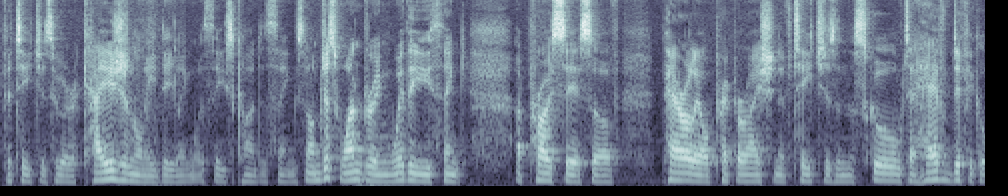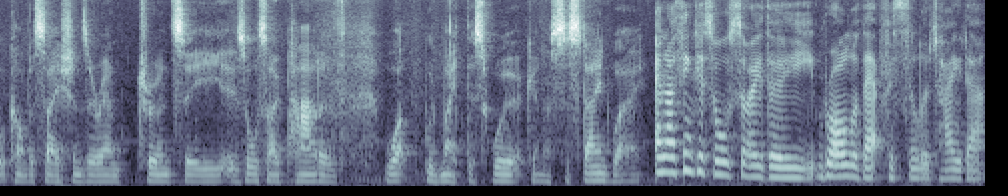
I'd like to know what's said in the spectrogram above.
for teachers who are occasionally dealing with these kind of things. And I'm just wondering whether you think a process of parallel preparation of teachers in the school to have difficult conversations around truancy is also part of what would make this work in a sustained way. And I think it's also the role of that facilitator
